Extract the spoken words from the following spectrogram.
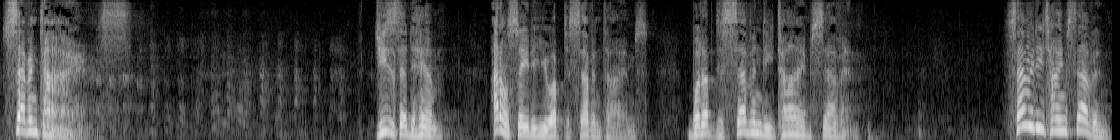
seven times. Jesus said to him, I don't say to you up to seven times, but up to 70 times seven. 70 times seven.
